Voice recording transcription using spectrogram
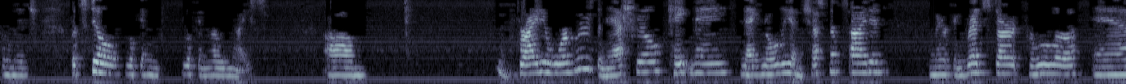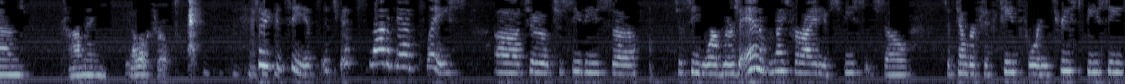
plumage, but still looking, looking really nice. Um, variety of warblers, the Nashville, Cape May, Magnolia, and chestnut-sided, American redstart, Parula, and common yellowthroat. so you can see it's it's it's not a bad place uh, to to see these uh, to see warblers and a nice variety of species. So September 15th, 43 species.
